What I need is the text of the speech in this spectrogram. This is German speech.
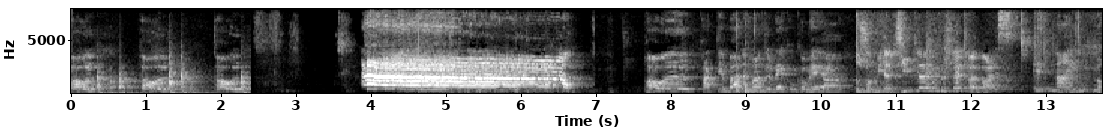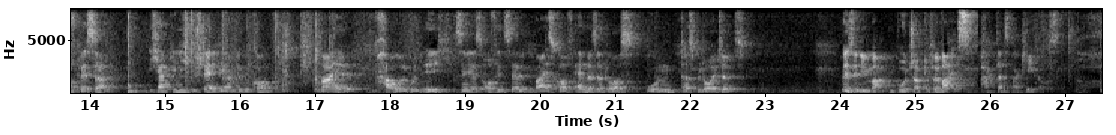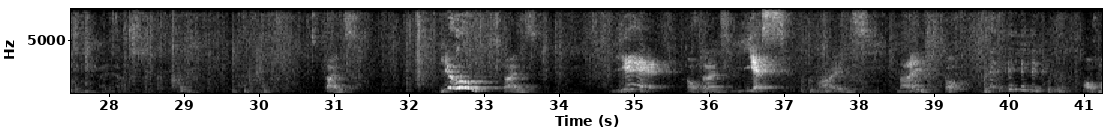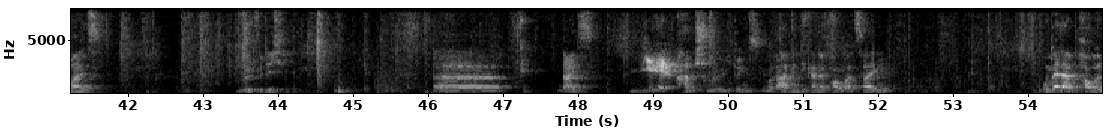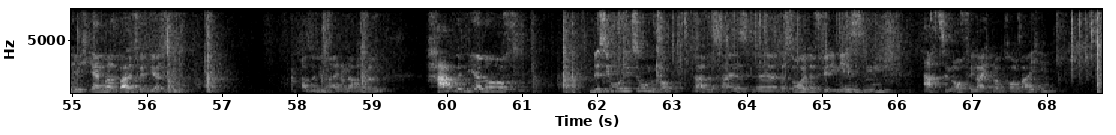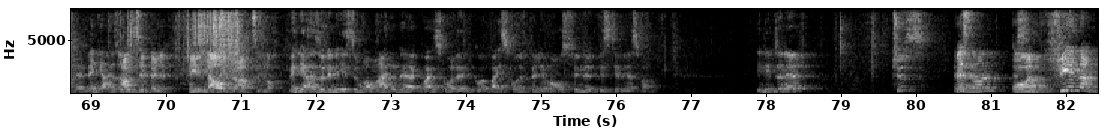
Paul, Paul, Paul. Paul, pack den Bademantel weg und komm her. Hast du schon wieder Teamkleidung bestellt bei Weiß? Äh, nein, noch besser. Ich habe die nicht bestellt, die haben wir bekommen. Weil Paul und ich sind jetzt offiziell Weißgolf Ambassadors und das bedeutet, Wir sind die Markenbotschafter für Weiß. Pack das Paket aus. Deins, Juhu! deins, Yeah! auch deins, Yes! meins, Nein! doch, auch meins. Müll für dich. Äh, deins. Yeah! Handschuhe übrigens, überragend, die kann der Paul mal zeigen. Und wenn der Paul nämlich gerne mal einen Ball verliert, also den haben wir noch ein bisschen Munition bekommen. Ja, das heißt, äh, das sollte für die nächsten 18 Loch vielleicht beim Paul reichen. Äh, wenn, ihr also den, 18 Bälle. Genau für 18 Loch. wenn ihr also demnächst im Raum Heidelberg Weißgolf- Weißgolfbälle im Ausfindet, wisst ihr, wer es war. In dem Sinne, tschüss. Bis Äh, dann bis und dann. vielen Dank!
